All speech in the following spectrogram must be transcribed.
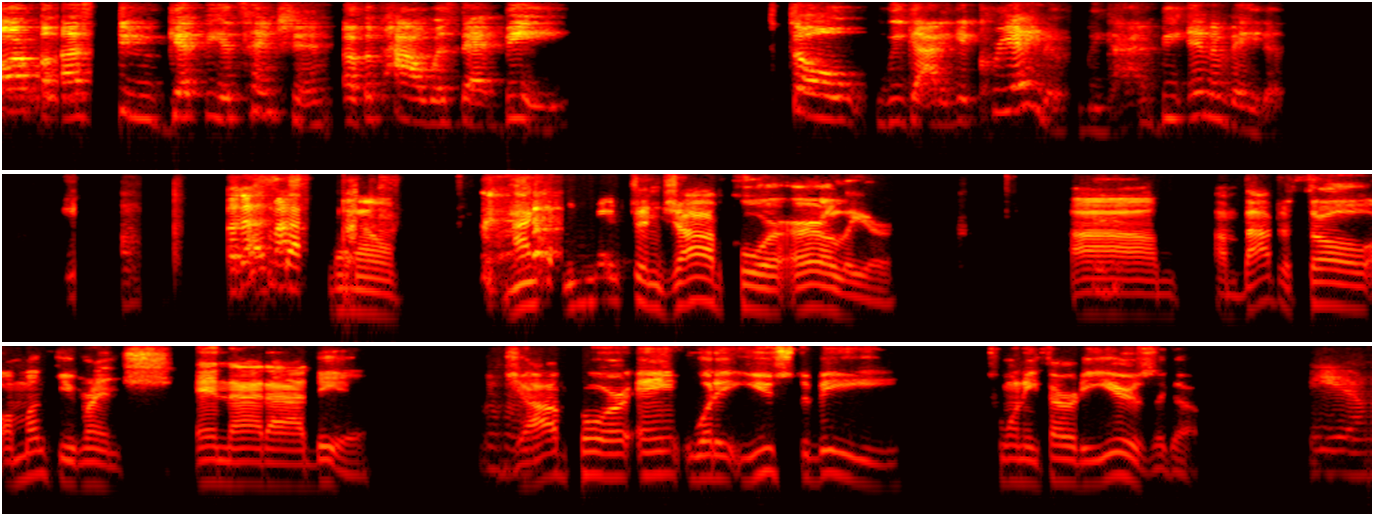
hard for us to get the attention of the powers that be. So we got to get creative. We got to be innovative. You know? So that's, that's my. Now, you, you, mentioned Job Corps earlier. Mm-hmm. Um, I'm about to throw a monkey wrench in that idea. Mm-hmm. Job Corps ain't what it used to be 20, 30 years ago. Yeah.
